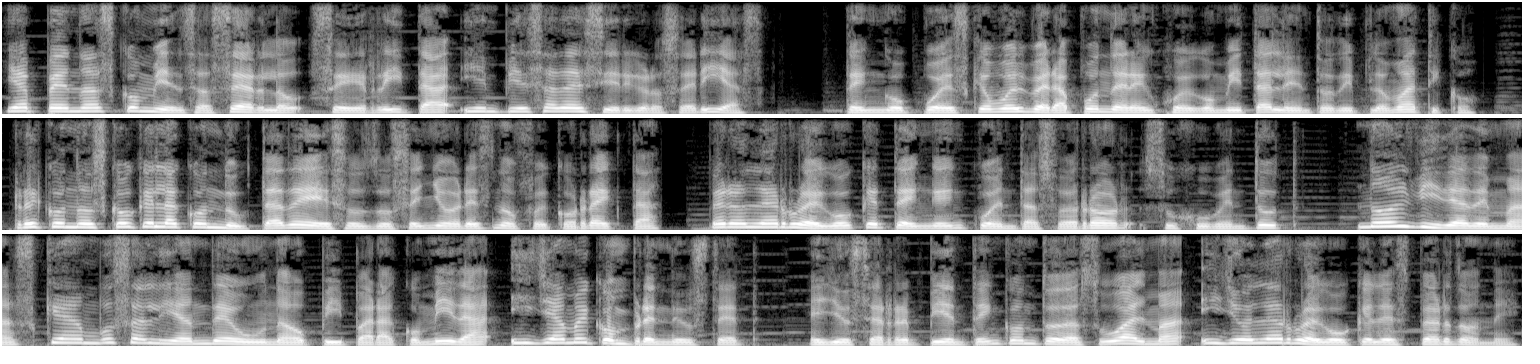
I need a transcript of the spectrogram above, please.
y apenas comienza a hacerlo, se irrita y empieza a decir groserías. Tengo pues que volver a poner en juego mi talento diplomático. Reconozco que la conducta de esos dos señores no fue correcta, pero le ruego que tenga en cuenta su error, su juventud. No olvide además que ambos salían de una opípara comida y ya me comprende usted. Ellos se arrepienten con toda su alma y yo le ruego que les perdone.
